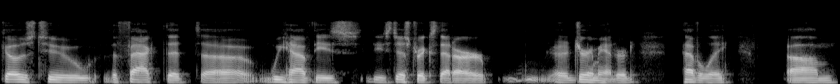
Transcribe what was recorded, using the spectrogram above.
goes to the fact that uh, we have these these districts that are uh, gerrymandered heavily, um,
